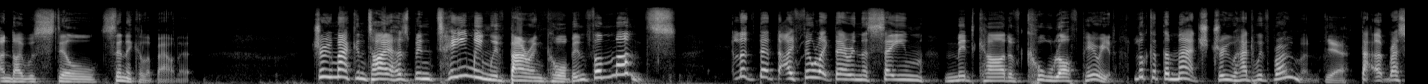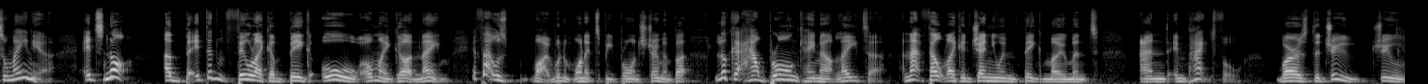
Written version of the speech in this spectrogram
and I was still cynical about it. Drew McIntyre has been teaming with Baron Corbin for months. Look, I feel like they're in the same mid card of cool off period. Look at the match Drew had with Roman. Yeah. that at WrestleMania. It's not a. It didn't feel like a big oh oh my god name. If that was, well, I wouldn't want it to be Braun Strowman. But look at how Braun came out later, and that felt like a genuine big moment and impactful. Whereas the Drew Drew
